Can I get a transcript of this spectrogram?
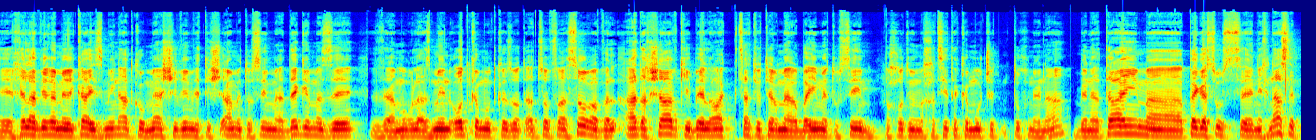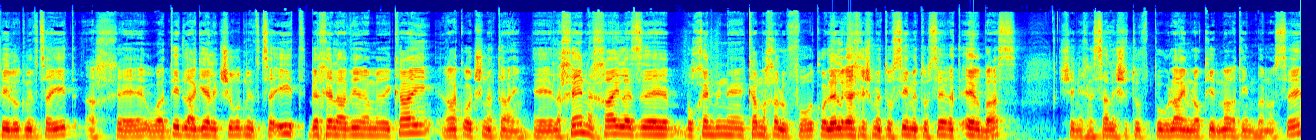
אה, חיל האוויר האמריקאי הזמין עד כה 179 מטוסים מהדגם הזה, ואמור להזמין עוד כמות כזאת עד סוף העשור, אבל עד עכשיו קיבל רק קצת יותר מ-40 מטוסים, פחות ממחצית הכמות שתוכננה. בינתיים הפגסוס אה, נכנס לפעילות מבצעית, אך אה, הוא עתיד להגיע לכשירות מבצעית בחיל האוויר האמריקאי רק עוד שנתיים. אה, לכן החיל הזה בוחן אה, כמה חלופות, כולל רכש מטוסים מתוצרת איירבס. שנכנסה לשיתוף פעולה עם לוקיד מרטין בנושא,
